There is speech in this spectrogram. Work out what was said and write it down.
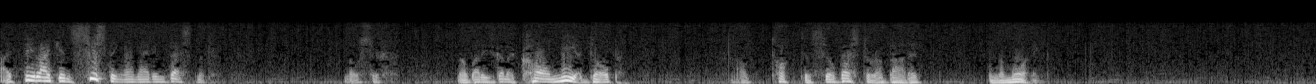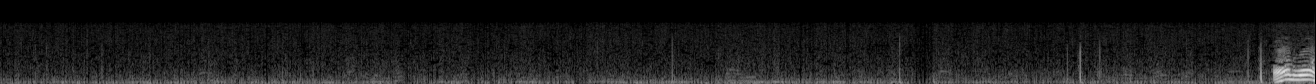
I feel like insisting on that investment. No, sir. Nobody's going to call me a dope. I'll talk to Sylvester about it in the morning. On wash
